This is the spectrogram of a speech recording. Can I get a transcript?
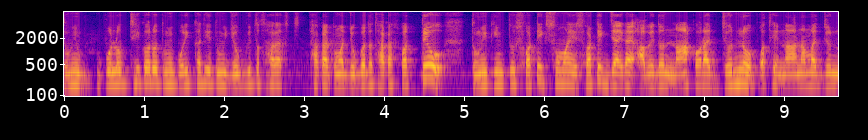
তুমি উপলব্ধি করো, তুমি পরীক্ষা দিয়ে তুমি যোগ্যতা থাকা থাকা, তোমার যোগ্যতা থাকা সত্ত্বেও তুমি কিন্তু সঠিক সময়ে, সঠিক জায়গায় আবেদন না করার জন্য, পথে না নামার জন্য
